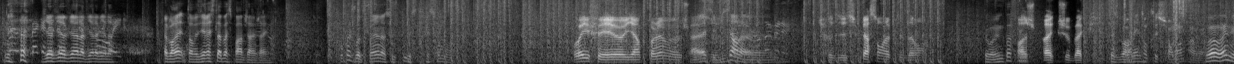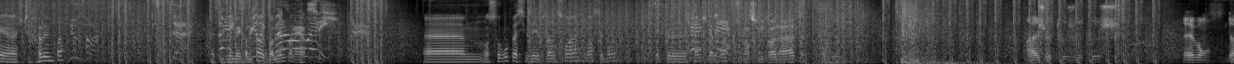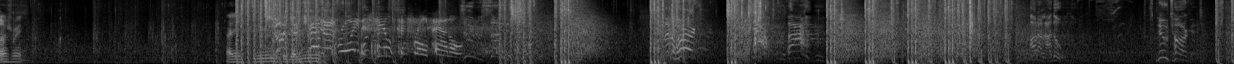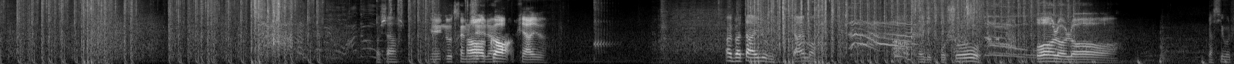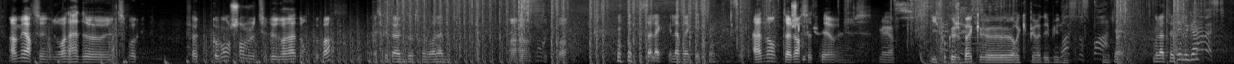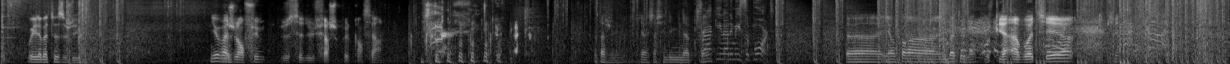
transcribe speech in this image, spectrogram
Viens, viens, viens là, viens là, viens là. Ah bah, attends, vas-y, reste là-bas, c'est pas grave, j'arrive, j'arrive. Pourquoi je vois plus rien d'un seul coup C'est très sombre. Ouais, il fait. euh, Il y a un problème. euh, je Ah là, c'est euh, bizarre là. Je faisais des super sons là peut-être d'avant. Je te vois même pas, Ah, frère. je back, je back. C'est ce bordel. Tant que t'es sur moi. Ah ouais. Ouais, ouais, mais euh, je te vois même pas. Ah, Si je me mets comme ça, on se voit même pas. Already. Euh, on se regroupe là si vous avez besoin de soins. Non, c'est bon. Avec le French Je lance une grenade. Ouais, je touche, je touche. Et bon, Bien donne. joué. Allez, 8 minutes les gars, 8 minutes. Destroy the shield control panels. Shooter sighted. I'm hurt. Ah. Ahora lado. New target. Recharge. Il y a une autre MG Ah, là. encore qui arrive. Oh le bâtard il ouvre, carrément. Oh, il est trop chaud. Oh là là Merci Wolf. Ah merde, c'est une grenade, euh, une smoke. Fuck, comment on change le type de grenade On peut pas Est-ce que t'as d'autres grenades Ah, peut-être pas. C'est ça la, la vraie question. Ah non, tout à l'heure c'était. euh, Merci. Il faut que je back euh, récupérer des spot. Ok. On l'a traité le gars. Oui, la batteuse, je l'ai eu. Yo Moi je l'enfume, j'essaie de lui faire choper le cancer. Attends, je vais aller chercher des mines après. Euh, Il y a encore un- une batteuse. Hein. Ok, un boîtier. liquide.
